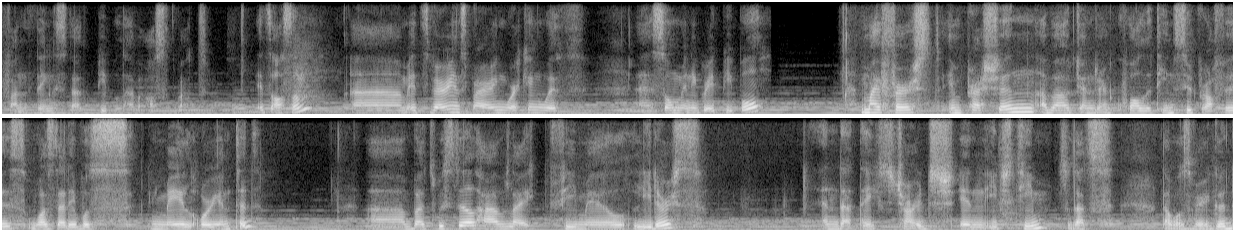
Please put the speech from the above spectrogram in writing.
fun things that people have asked about. It's awesome. Um, it's very inspiring working with uh, so many great people. My first impression about gender equality in SuperOffice was that it was male-oriented. Uh, but we still have like female leaders and that takes charge in each team. So that's that was very good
